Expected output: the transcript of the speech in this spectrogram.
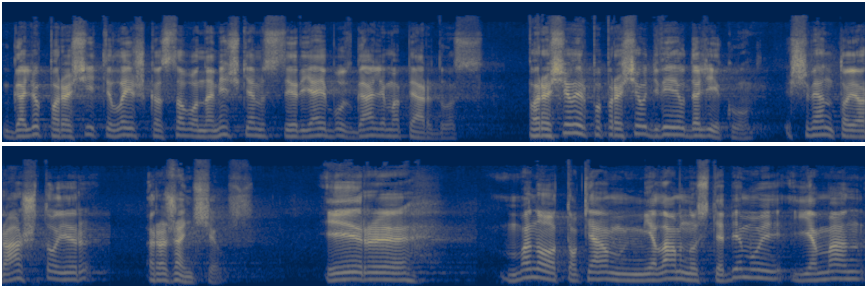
galiu parašyti laišką savo namiškiams ir jei bus galima perduos. Parašiau ir paprašiau dviejų dalykų - šventojo rašto ir ražančiaus. Ir mano tokiam mielam nustebimui jie man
